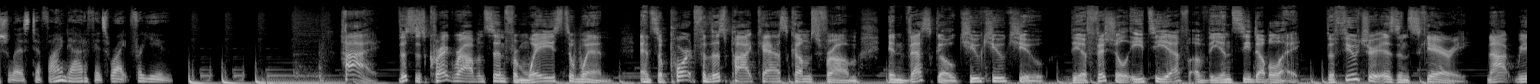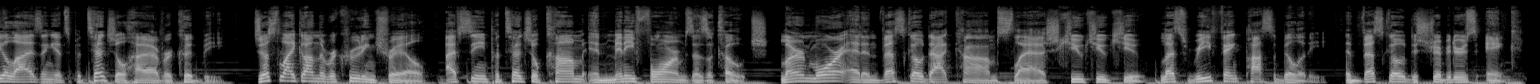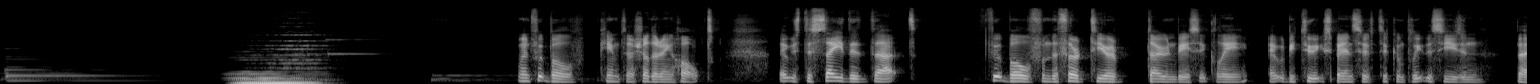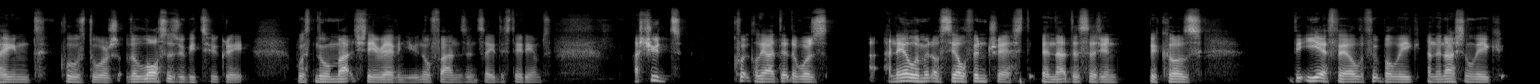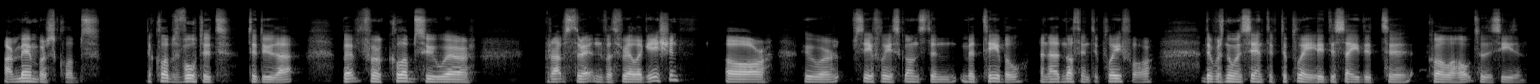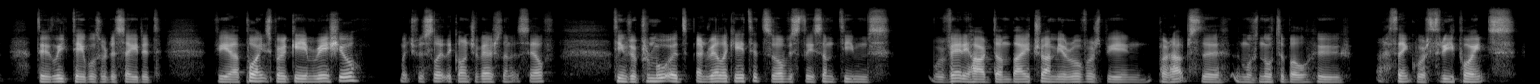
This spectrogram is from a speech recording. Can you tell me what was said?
to find out if it's right for you. Hi, this is Craig Robinson from Ways to Win, and support for this podcast comes from Invesco QQQ, the official ETF of the NCAA. The future isn't scary, not realizing its potential, however, could be. Just like on the recruiting trail, I've seen potential come in many forms as a coach. Learn more at Invesco.com slash QQQ. Let's rethink possibility. Invesco Distributors, Inc. When football came to a shuddering halt, it was decided that football from the third tier down, basically, it would be too expensive to complete the season behind closed doors. The losses would be too great with no match day revenue, no fans inside the stadiums. I should quickly add that there was an element of self interest in that decision because the EFL, the Football League, and the National League are members' clubs. The clubs voted to do that. But for clubs who were perhaps threatened with relegation or who were safely ensconced in mid table and had nothing to play for, there was no incentive to play. They decided to call a halt to the season. The league tables were decided via points per game ratio, which was slightly controversial in itself. Teams were promoted and relegated, so obviously some teams were very hard done by. Tranmere Rovers being perhaps the, the most notable, who I think were three points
